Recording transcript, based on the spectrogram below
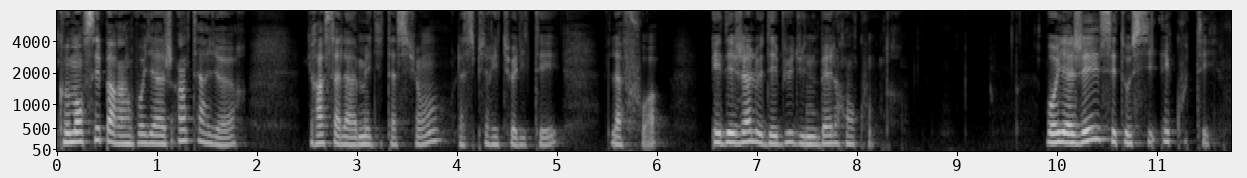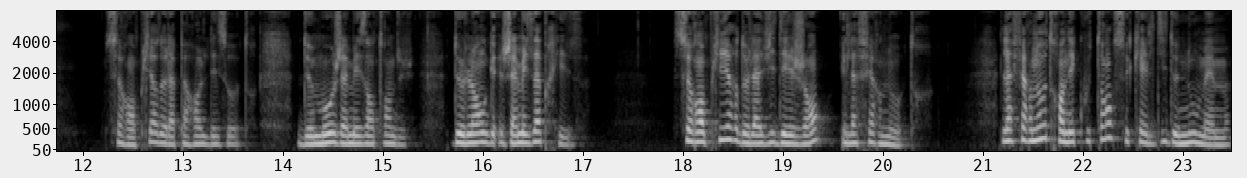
commencer par un voyage intérieur, grâce à la méditation, la spiritualité, la foi, est déjà le début d'une belle rencontre. Voyager, c'est aussi écouter, se remplir de la parole des autres, de mots jamais entendus, de langues jamais apprises, se remplir de la vie des gens et la faire nôtre. La faire nôtre en écoutant ce qu'elle dit de nous-mêmes,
